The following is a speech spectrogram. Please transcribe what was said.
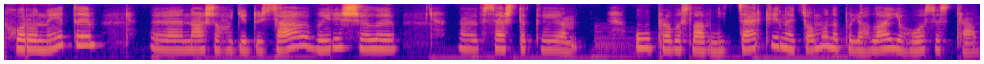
Хоронити е, нашого дідуся вирішили все ж таки у православній церкві. На цьому наполягла його сестра.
